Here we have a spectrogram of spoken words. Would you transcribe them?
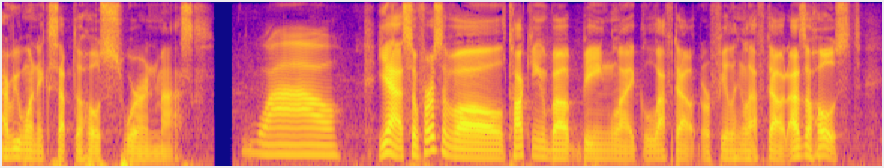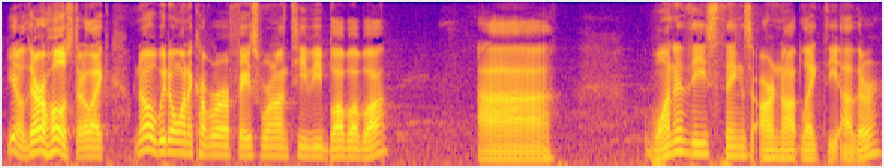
everyone except the hosts were in masks. Wow. Yeah, so first of all, talking about being like left out or feeling left out as a host, you know, they're a host. They're like, no, we don't want to cover our face. We're on TV, blah, blah, blah. Uh, one of these things are not like the other.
